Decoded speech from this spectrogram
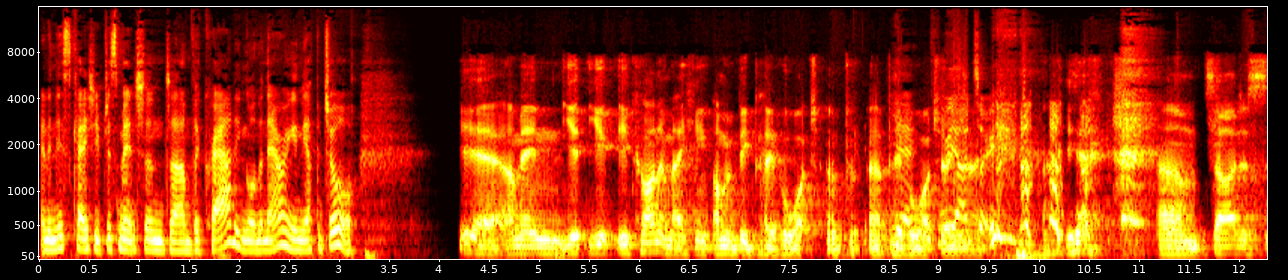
And in this case, you've just mentioned um, the crowding or the narrowing in the upper jaw. Yeah, I mean, you, you, you're kind of making. I'm a big people watch, uh, uh, people Yeah, watcher. we you are know. too. yeah. Um, so I just,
